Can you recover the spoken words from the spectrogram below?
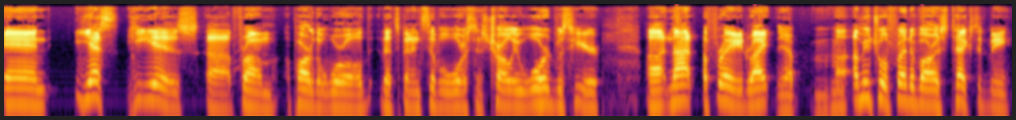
and yes, he is uh, from a part of the world that's been in civil war since Charlie Ward was here. Uh, not afraid, right? Yep. mhm. Uh, a mutual friend of ours texted me.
